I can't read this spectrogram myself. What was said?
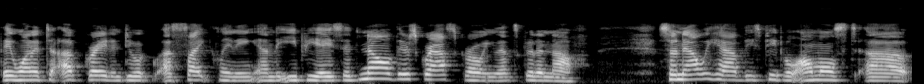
They wanted to upgrade and do a, a site cleaning, and the EPA said, "No, there's grass growing. That's good enough." So now we have these people almost uh,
